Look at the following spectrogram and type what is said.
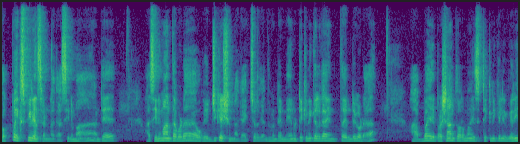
గొప్ప ఎక్స్పీరియన్స్ అండి నాకు ఆ సినిమా. అంటే ఆ సినిమా అంతా కూడా ఒక ఎడ్యుకేషన్ నాకు యాక్చువల్గా. ఎందుకంటే నేను టెక్నికల్గా ఇంత ఉండి కూడా ఆ అబ్బాయి Prashanth Varma is technically very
